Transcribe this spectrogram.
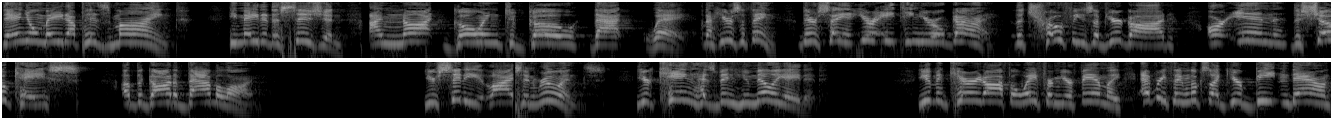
Daniel made up his mind. He made a decision. I'm not going to go that way. Now, here's the thing they're saying, You're an 18 year old guy. The trophies of your God are in the showcase of the God of Babylon. Your city lies in ruins. Your king has been humiliated. You've been carried off away from your family. Everything looks like you're beaten down,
